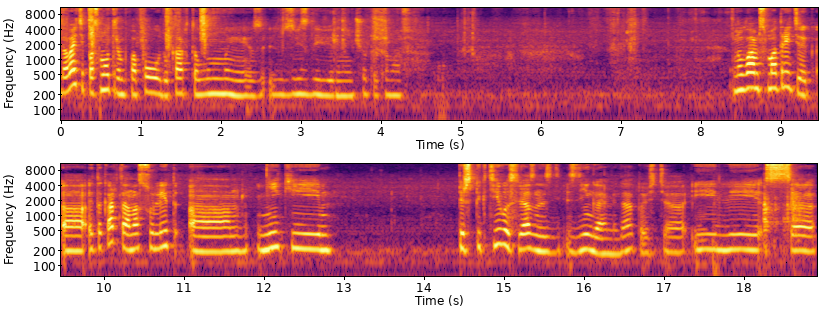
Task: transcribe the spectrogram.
Давайте посмотрим по поводу карты Луны, звезды, вернее, что тут у нас. Ну, вам, смотрите, э, эта карта, она сулит э, некие перспективы, связанные с, деньгами, да, то есть э, или с,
